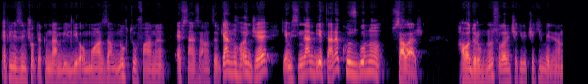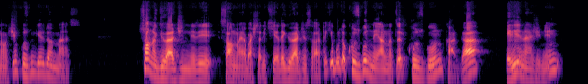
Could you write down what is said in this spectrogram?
hepinizin çok yakından bildiği o muazzam Nuh tufanı efsanesi anlatırken Nuh önce gemisinden bir tane kuzgunu salar. Hava durumunu, suların çekilip çekilmediğini anlamak için kuzgun geri dönmez. Sonra güvercinleri salmaya başlar. İki kere de güvercin salar. Peki burada kuzgun neyi anlatır? Kuzgun, karga, eril enerjinin,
